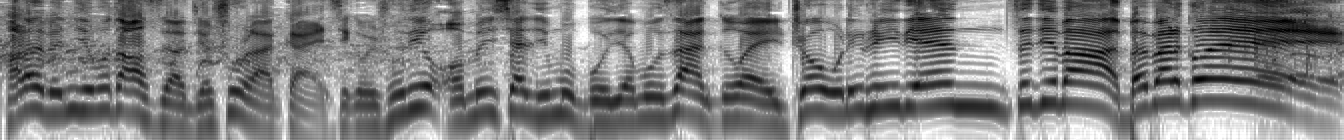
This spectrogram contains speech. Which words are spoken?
好了，本期节目到此要结束了，感谢各位收听，我们下期节目不见不散，各位周五凌晨一点再见吧，拜拜了各位。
